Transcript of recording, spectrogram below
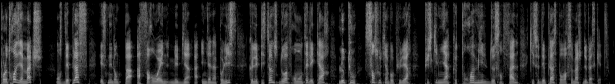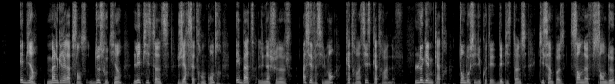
Pour le troisième match, on se déplace et ce n'est donc pas à Fort Wayne mais bien à Indianapolis que les Pistons doivent remonter l'écart, le tout sans soutien populaire puisqu'il n'y a que 3200 fans qui se déplacent pour voir ce match de basket. Eh bien, malgré l'absence de soutien, les Pistons gèrent cette rencontre et battent les Nationals assez facilement 86-89. Le Game 4 tombe aussi du côté des Pistons qui s'imposent 109-102,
